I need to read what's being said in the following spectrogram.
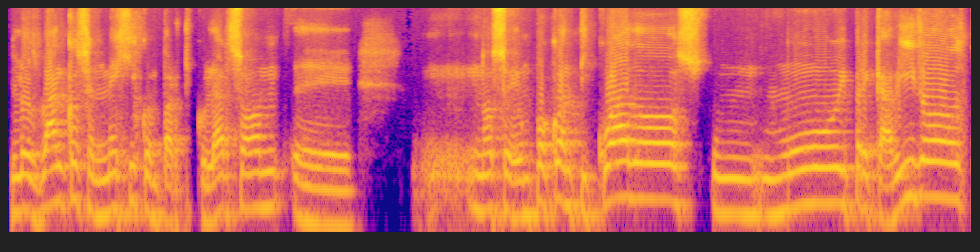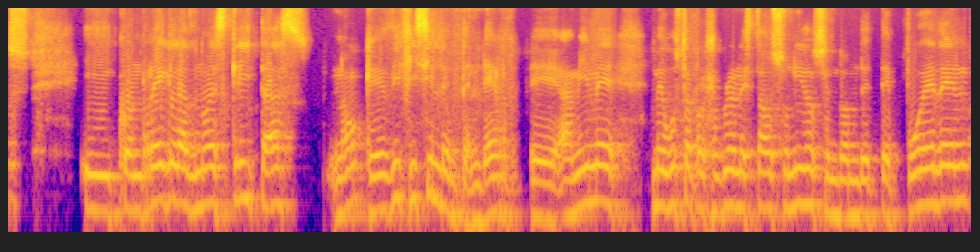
los bancos en México en particular son, eh, no sé, un poco anticuados, muy precavidos y con reglas no escritas, ¿no? Que es difícil de entender. Eh, a mí me, me gusta, por ejemplo, en Estados Unidos, en donde te pueden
